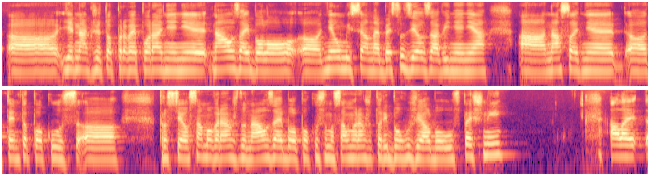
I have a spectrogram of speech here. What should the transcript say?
Uh, jednak, že to prvé poranenie naozaj bolo uh, neumyselné, bez cudzieho zavinenia a následne uh, tento pokus uh, proste o samovraždu naozaj bol pokusom o samovraždu, ktorý bohužiaľ bol úspešný. Ale e,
